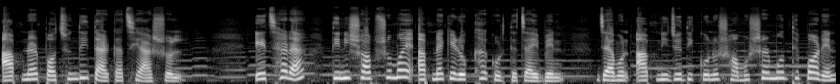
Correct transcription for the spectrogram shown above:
আপনার পছন্দই তার কাছে আসল। এছাড়া তিনি সবসময় আপনাকে রক্ষা করতে চাইবেন। যেমন আপনি যদি কোনো সমস্যার মধ্যে পড়েন,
